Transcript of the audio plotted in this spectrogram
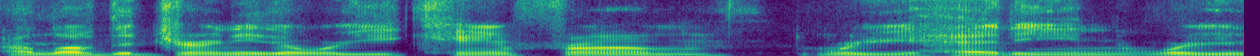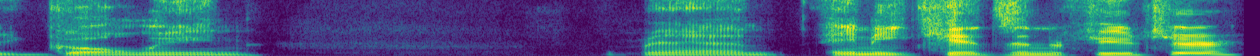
I love the journey to where you came from, where you're heading, where you're going. Man, any kids in the future?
